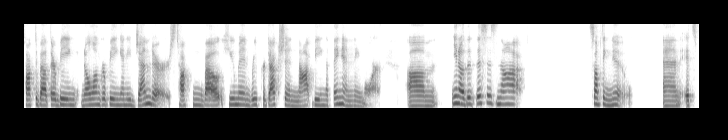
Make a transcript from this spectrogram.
talked about there being no longer being any genders, talking about human reproduction not being a thing anymore. Um, you know, that this is not something new and it's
